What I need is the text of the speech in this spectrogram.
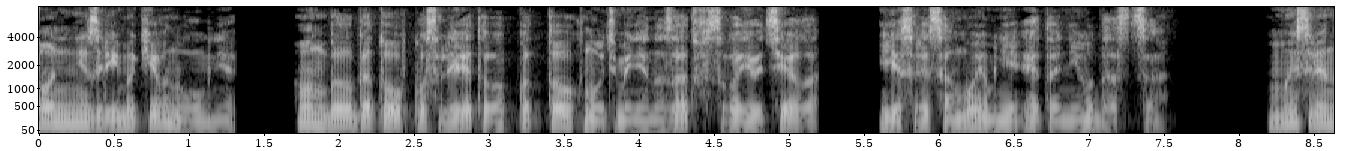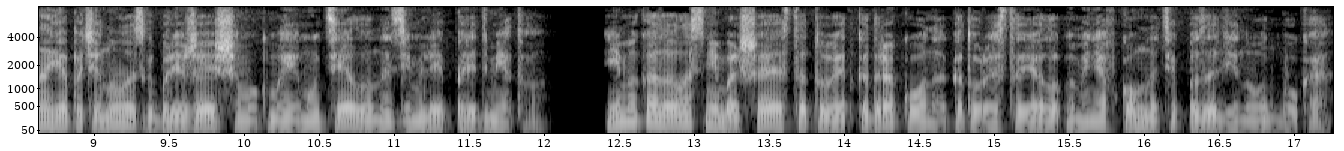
Он незримо кивнул мне. Он был готов после этого подтолкнуть меня назад в свое тело, если самой мне это не удастся. Мысленно я потянулась к ближайшему к моему телу на земле предмету. Им оказалась небольшая статуэтка дракона, которая стояла у меня в комнате позади ноутбука.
